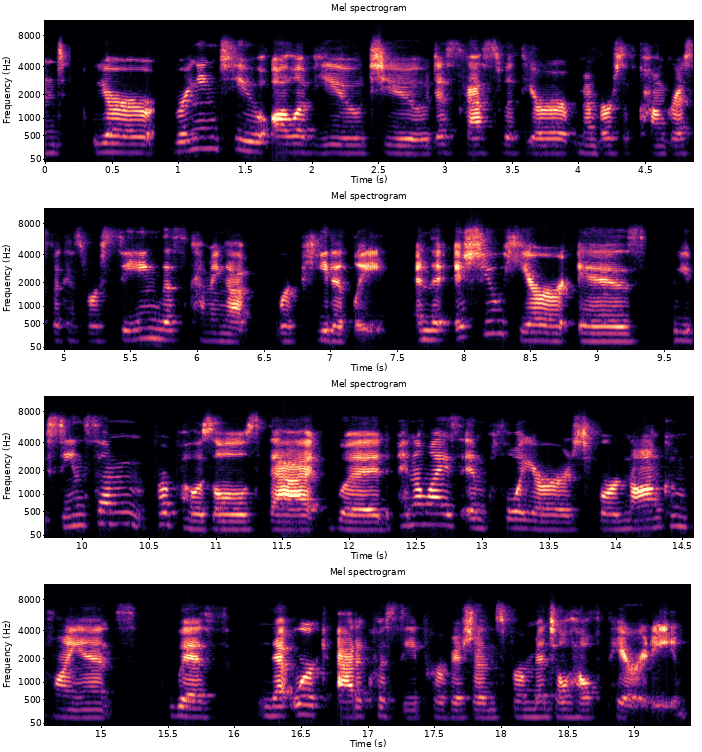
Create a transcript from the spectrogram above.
And we are bringing to all of you to discuss with your members of Congress because we're seeing this coming up repeatedly. And the issue here is we've seen some proposals that would penalize employers for noncompliance with network adequacy provisions for mental health parity.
